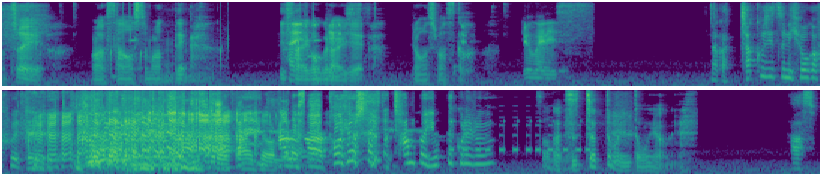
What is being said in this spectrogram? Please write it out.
うちょい、ほら、負担押してもらって、最後ぐらいで議論しますか。了解です。なんか着実に票が増えて あのさ、投票した人ちゃんと言ってくれる？そうか、釣っちゃってもいいと思うよね。あ、そう。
